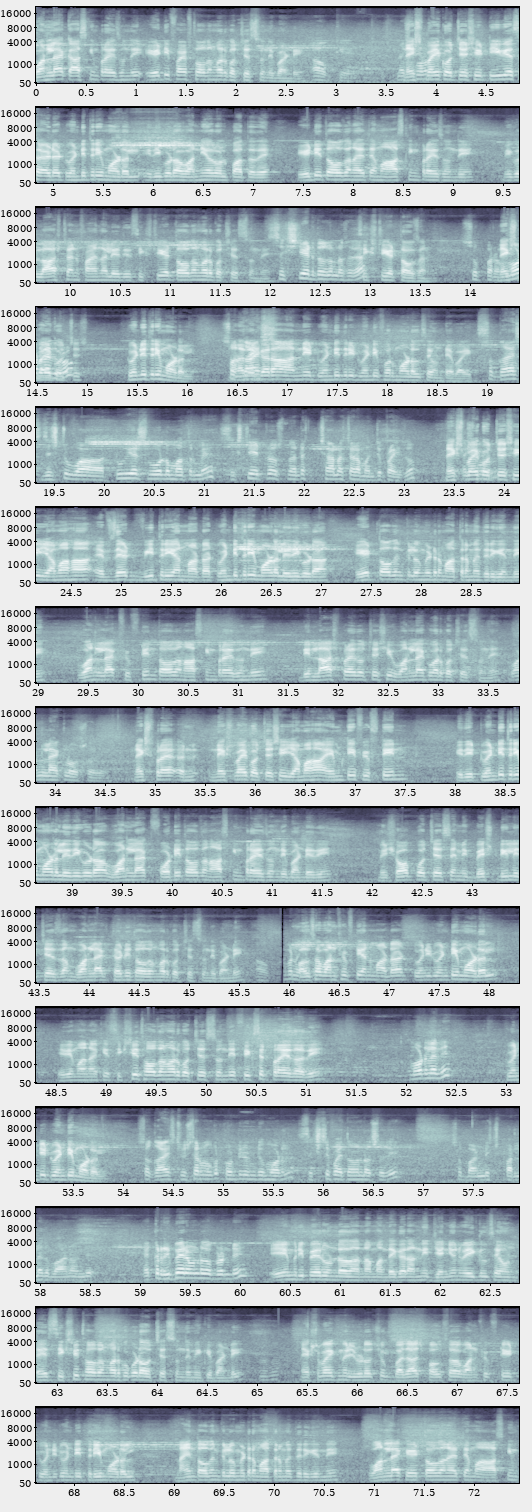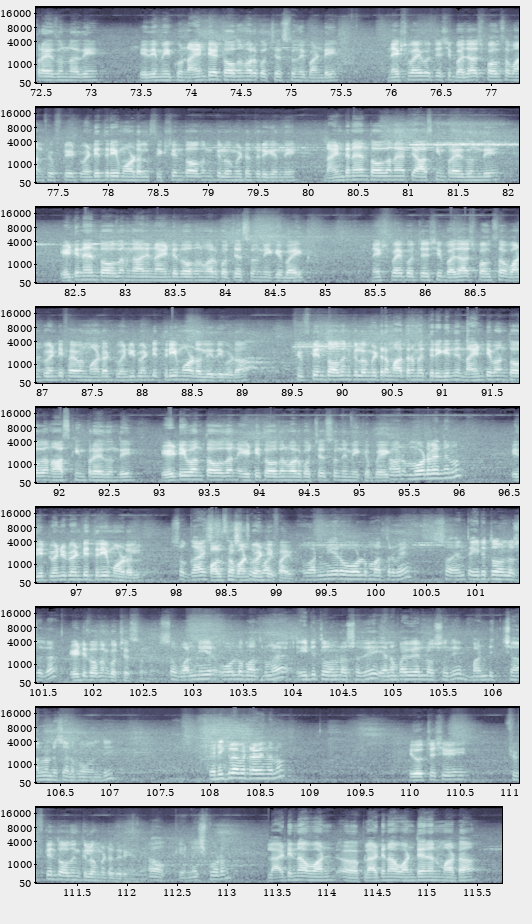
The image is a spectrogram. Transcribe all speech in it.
వన్ ల్యాక్ ఆస్కింగ్ ప్రైస్ ఉంది. ఎయిటీ ఫైవ్ థౌసండ్ వరకు వచ్చేస్తుంది బండి. ఓకే. నెక్స్ట్ బైక్ వచ్చేసి TVS Raider twenty three model. ఇది కూడా వన్ ఇయర్ ఓల్డ్ పాతదే. ఎయిటీ థౌసండ్ అయితే మా ఆస్కింగ్ ప్రైస్ ఉంది. మీకు లాస్ట్ అండ్ ఫైనల్ ఇది సిక్స్టీ ఎయిట్ థౌసండ్ వరకు వచ్చేస్తుంది. సిక్స్టీ ఎయిట్ థౌసండ్ వస్తుందా? Sixty eight thousand. Super. Next bike వచ్చేసి ట్వంటీ త్రీ మోడల్ మన దగ్గర అన్ని ట్వంటీ త్రీ ట్వంటీ ఫోర్ మోడల్సే ఉంటాయి bikes so guys just two years old మాత్రమే సిక్స్టీ ఎయిట్ వస్తుందంటే చాలా చాలా మంచి ప్రైస్. నెక్స్ట్ బైక్ వచ్చేసి యమహా ఎఫ్జెడ్ వి త్రీ అనమాట ట్వంటీ త్రీ మోడల్ ఇది కూడా. ఎయిట్ థౌసండ్ కిలోమీటర్ మాత్రమే తిరిగింది. One lakh fifteen thousand asking price ఉంది. దీని లాస్ట్ ప్రైస్ వచ్చేసి వన్ ల్యాక్ వరకు వచ్చేస్తుంది. వన్ ల్యాక్లో వస్తుంది. నెక్స్ట్ ప్రై నెక్స్ట్ బైక్ వచ్చేసి యమహా ఎంటీ ఫిఫ్టీన్ ఇది ట్వంటీ త్రీ మోడల్ ఇది కూడా one lakh forty thousand asking price ఉంది బండి ఇది. మీ షాప్కి వచ్చేస్తే మీకు బెస్ట్ డీల్ ఇచ్చేద్దాం. వన్ ల్యాక్ థర్టీ థౌసండ్ వరకు వచ్చేస్తుంది బండి. పల్సర్ వన్ ఫిఫ్టీ అనమాట ట్వంటీ ట్వంటీ మోడల్. ఇది మనకి సిక్స్టీ థౌసండ్ వరకు వచ్చేస్తుంది ఫిక్స్డ్ ప్రైస్ అది. మోడల్ అది? Twenty twenty model. So guys చూసారు మనకు twenty twenty model sixty five thousand వస్తుంది. సో బండి పర్లేదు బాగానే ఉంది. ఎక్కడ రిపేర్ ఉండదు బండి? ఏం రిపేర్ ఉండదు అన్న మన దగ్గర అన్ని జెన్యున్ వెహికల్సే ఉంటాయి. సిక్స్టీ థౌసండ్ వరకు కూడా వచ్చేస్తుంది మీకు ఈ బండి. నెక్స్ట్ బైక్ మీరు చూడొచ్చు Bajaj Pulsar one fifty twenty twenty three model nine thousand kilometre మాత్రమే తిరిగింది. వన్ ల్యాక్ ఎయిట్ థౌసండ్ అయితే మా ఆస్కింగ్ ప్రైస్ ఉన్నది. ఇది మీకు నైంటీ ఎయిట్ థౌసండ్ వరకు వచ్చేస్తుంది బండి. నెక్స్ట్ బైక్ వచ్చేసి Bajaj Pulsar one fifty twenty three model sixteen thousand kilometre తిరిగింది. నైంటీ నైన్ థౌసండ్ అయితే ఆస్కింగ్ ప్రైస్ ఉంది. ఎయిటీ నైన్ థౌసండ్ కానీ నైంటీ థౌసండ్ వరకు వచ్చేస్తుంది మీకు ఈ బైక్ నెక్స్ట్ బైక్ వచ్చేసి Bajaj Pulsar one twenty five అనమాట ట్వంటీ ట్వంటీ త్రీ మోడల్ ఇది కూడా. ఫిఫ్టీన్ థౌసండ్ కిలోమీటర్ మాత్రమే తిరిగింది. Ninety one thousand asking price ఉంది. Eighty one thousand eighty thousand వరకు వచ్చేస్తుంది మీకు బైక్ మోడల్ ఎంతను? ఇది twenty twenty three model. So guys Pulsar one twenty five. One year old మాత్రమే. సో ఎంత? ఎయిటీ థౌసండ్ వస్తుందా? ఎయిటీ థౌసండ్కి వచ్చేస్తుంది. సో వన్ ఇయర్ ఓల్డ్ మాత్రమే ఎయిటీ థౌసండ్ వస్తుంది. ఎనభై వేలు వస్తుంది. బండి చాలా అంటే చాలా బాగుంది. ఎన్ని కిలోమీటర్ అయిందను ఇది వచ్చేసి ఫిఫ్టీన్ థౌసండ్ కిలోమీటర్ తిరిగింది. Okay next model Platina one Platina one ten అనమాట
